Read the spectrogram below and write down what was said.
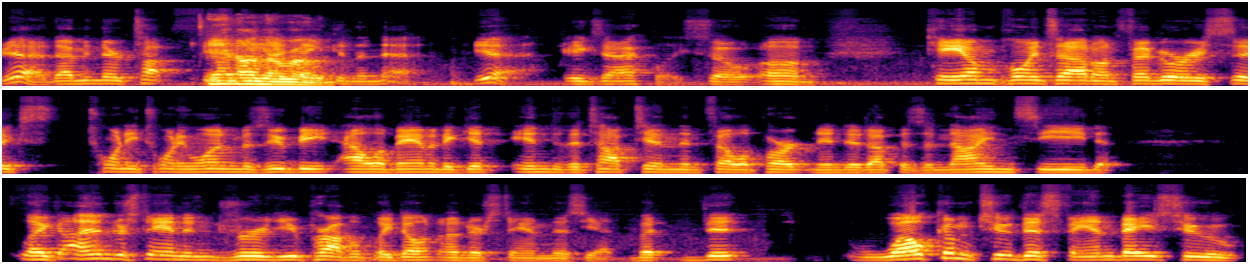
yeah. I mean, they're top 50, and on the I road. in the net. Yeah, exactly. So, um, Cam points out on February 6th, 2021, Mizzou beat Alabama to get into the top 10, then fell apart and ended up as a nine seed. Like, I understand, and Drew, you probably don't understand this yet, but the, welcome to this fan base who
